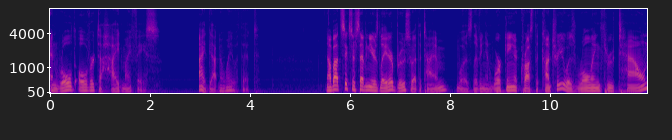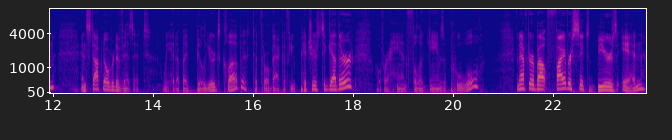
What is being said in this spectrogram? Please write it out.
and rolled over to hide my face. I had gotten away with it. Now, about six or seven years later, Bruce, who at the time was living and working across the country, was rolling through town and stopped over to visit. We hit up a billiards club to throw back a few pitchers together over a handful of games of pool. And after about five or six beers in,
